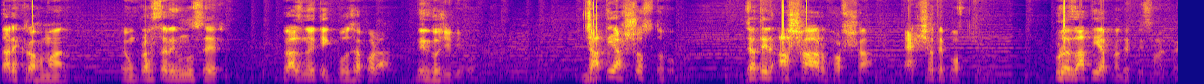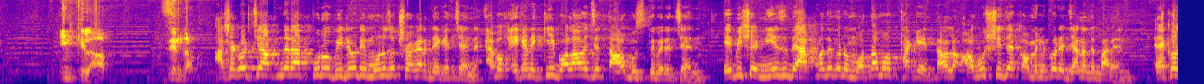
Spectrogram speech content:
তারেক রহমান এবং প্রফেসর ইউনুসের রাজনৈতিক বোঝাপড়া দীর্ঘজীবী হোক, জাতি আশ্বস্ত হোক, জাতির আশা আর ভরসা একসাথে পথ। পুরো জাতি আপনাদের পিছনে থাকবে। ইনকিলাব জিন্দাবাদ। আশা করছি আপনারা পুরো ভিডিওটি মনোযোগ সহকারে দেখেছেন এবং এখানে কি বলা হয়েছে তাও বুঝতে পেরেছেন। এ বিষয়ে নিয়ে যদি আপনাদের কোনো মতামত থাকে তাহলে অবশ্যই তা কমেন্ট করে জানাতে পারেন। এখন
